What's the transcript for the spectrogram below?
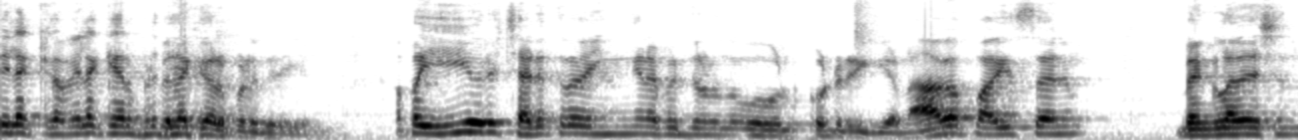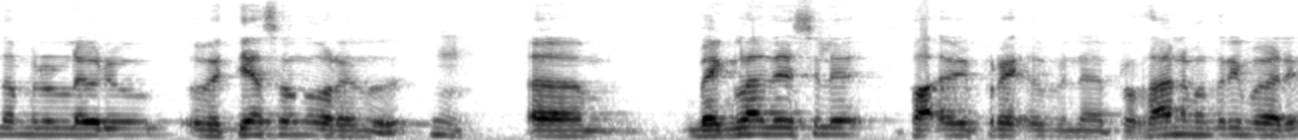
വിലക്കേർപ്പെടുത്തിയിരിക്കുന്നു. അപ്പൊ ഈ ഒരു ചരിത്രം ഇങ്ങനെ പിന്തുടർന്ന് കൊണ്ടിരിക്കുകയാണ് ആകെ പാകിസ്ഥാനും ബംഗ്ലാദേശും തമ്മിലുള്ള ഒരു വ്യത്യാസം എന്ന് പറയുന്നത്. ബംഗ്ലാദേശിൽ പിന്നെ പ്രധാനമന്ത്രിമാര്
